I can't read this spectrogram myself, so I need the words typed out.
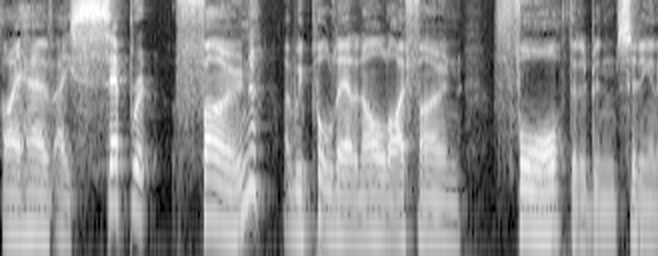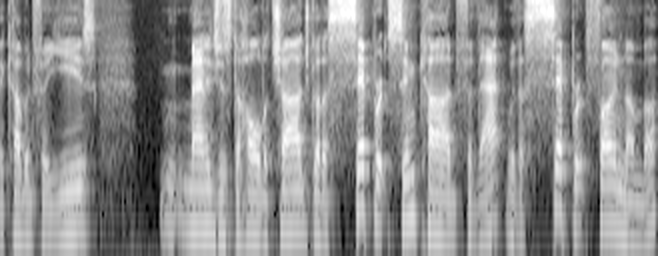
I have a separate phone. We pulled out an old iPhone 4 that had been sitting in the cupboard for years. Manages to hold a charge, got a separate SIM card for that with a separate phone number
